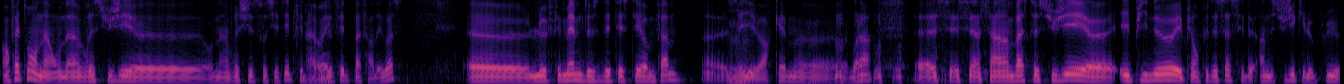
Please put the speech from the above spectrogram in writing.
En fait, ouais, on a on a un vrai sujet, on a un vrai sujet de société, le fait, de- Ah ouais. le fait de pas faire des gosses. Euh, le fait même de se détester homme-femme, euh, ça y est, Mhm. Arkham, euh, voilà. C'est un, vaste sujet épineux, et puis en plus de ça, c'est un des sujets qui est le plus,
